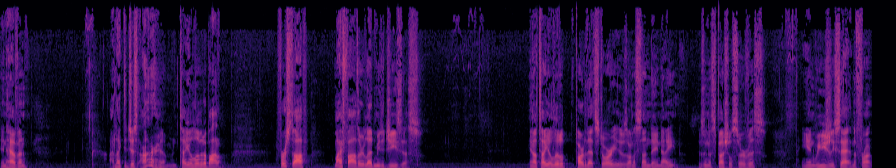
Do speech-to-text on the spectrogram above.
in heaven. I'd like to just honor him and tell you a little bit about him. First off, my father led me to Jesus. And I'll tell you a little part of that story. It was on a Sunday night, it was in a special service. And we usually sat in the front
